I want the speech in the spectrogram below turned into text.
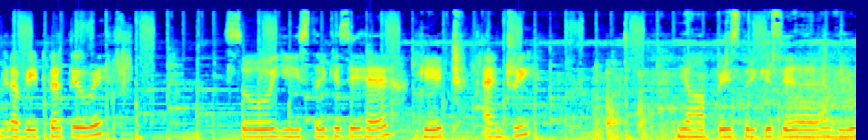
मेरा वेट करते हुए। सो so, ये इस तरीके से है गेट एंट्री यहाँ पे इस तरीके से है व्यू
